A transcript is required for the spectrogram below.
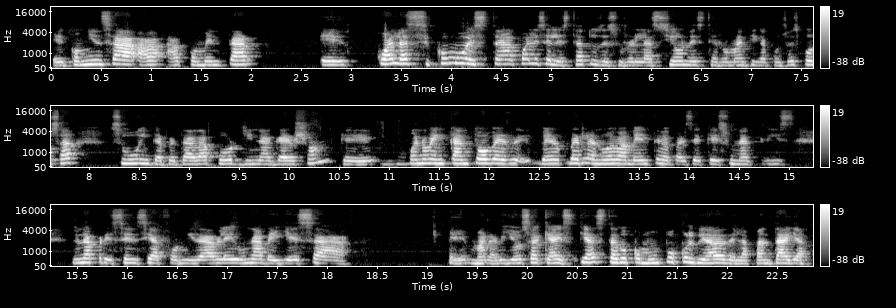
eh, comienza a, comentar eh, cuál cómo está, cuál es el estatus de su relación este, romántica con su esposa, su interpretada por Gina Gershon, que, bueno, me encantó ver, verla nuevamente, me parece que es una actriz de una presencia formidable, una belleza eh, maravillosa que ha, ha, estado como un poco olvidada de la pantalla.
